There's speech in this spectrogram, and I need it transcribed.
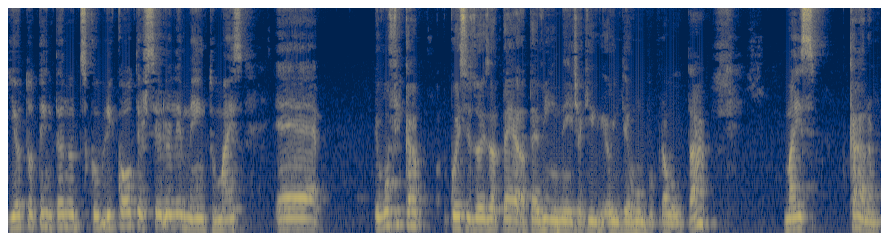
E eu estou tentando descobrir qual o terceiro elemento, mas é, eu vou ficar com esses dois até, até vir em mente aqui, eu interrompo para voltar. Mas, cara,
